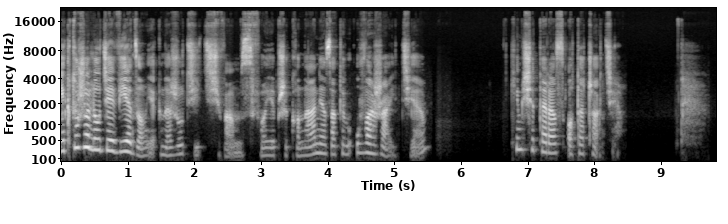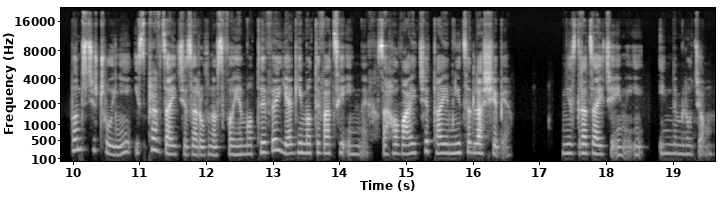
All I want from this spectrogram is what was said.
Niektórzy ludzie wiedzą, jak narzucić Wam swoje przekonania, zatem uważajcie, kim się teraz otaczacie. Bądźcie czujni i sprawdzajcie zarówno swoje motywy, jak i motywacje innych. Zachowajcie tajemnice dla siebie. Nie zdradzajcie in, innym ludziom.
